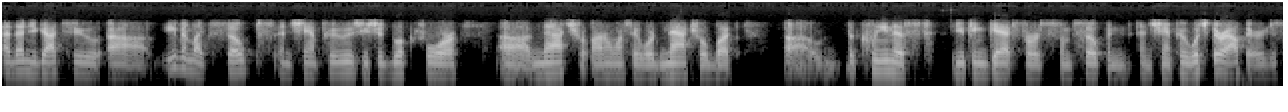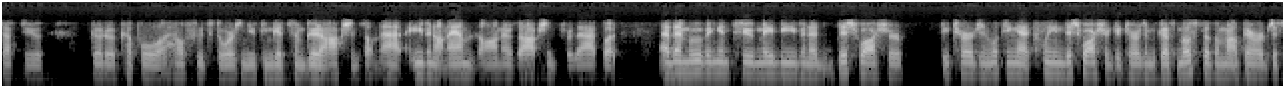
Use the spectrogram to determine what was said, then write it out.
and then you got to uh even like soaps and shampoos you should look for uh natural i don't want to say the word natural but uh the cleanest you can get for some soap and, and shampoo which they're out there you just have to go to a couple of health food stores and you can get some good options on that even on amazon there's options for that but and then moving into maybe even a dishwasher detergent, looking at clean dishwasher detergent because most of them out there are just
